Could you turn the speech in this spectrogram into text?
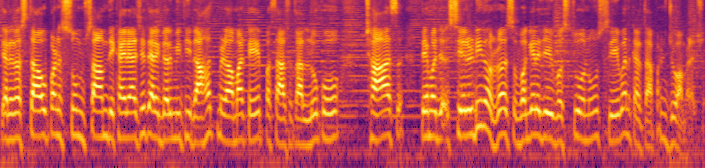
ત્યારે રસ્તાઓ પણ સુમસામ દેખાઈ રહ્યા છે. ત્યારે ગરમીથી રાહત મેળવવા માટે પસાર થતા લોકો છાશ તેમજ શેરડીનો રસ વગેરે જેવી વસ્તુઓનું સેવન કરતા પણ જોવા મળે છે.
